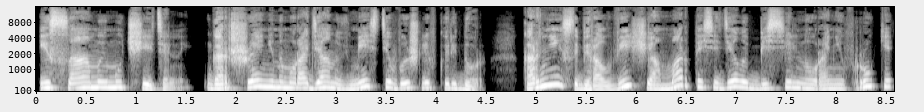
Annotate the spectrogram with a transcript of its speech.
и самый мучительный. Горшенин и Мурадян вместе вышли в коридор. Корней собирал вещи, а Марта сидела, бессильно уронив руки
